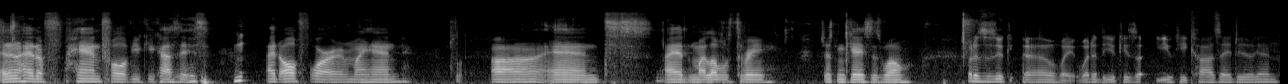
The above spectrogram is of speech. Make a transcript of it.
and then I had a f- handful of Yukikazes. I had all four in my hand, uh, and I had my level three, just in case as well. What does Suzuki uh wait, what did the Yuki Yuki Kaze do again?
